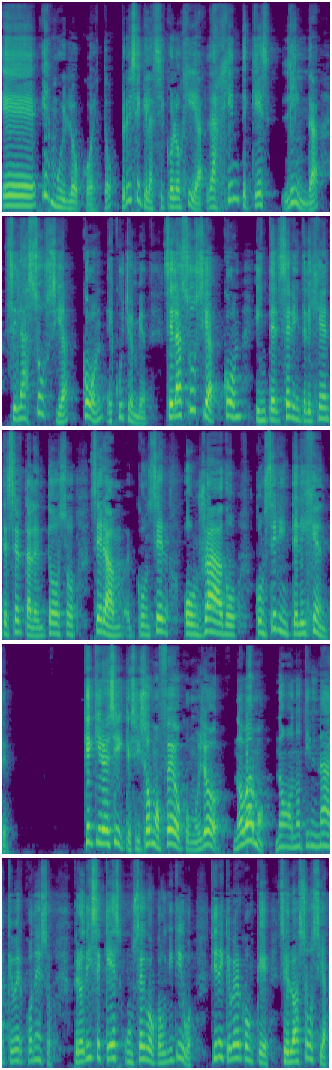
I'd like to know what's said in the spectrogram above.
eh, es muy loco esto, pero dice que la psicología, la gente que es linda, se la asocia con, escuchen bien, se la asocia con ser inteligente, ser talentoso, ser, con ser honrado, con ser inteligente. ¿Qué quiere decir? Que si somos feos como yo, ¿no vamos? No, no tiene nada que ver con eso. Pero dice que es un sesgo cognitivo. Tiene que ver con que se lo asocia.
